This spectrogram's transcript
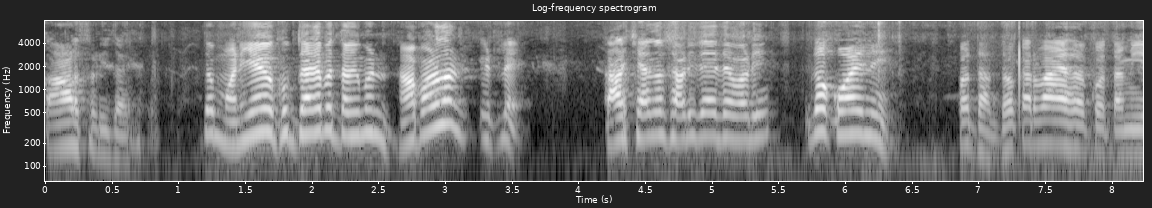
કાળ સડી જાય તો મને એ ખૂબ થાય પણ તમે મને ના પાડો ને એટલે. કાળ છે સડી જાય છે વળી. તો કોઈ નહીં. પણ ધંધો કરવા આવ્યા છો તમે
